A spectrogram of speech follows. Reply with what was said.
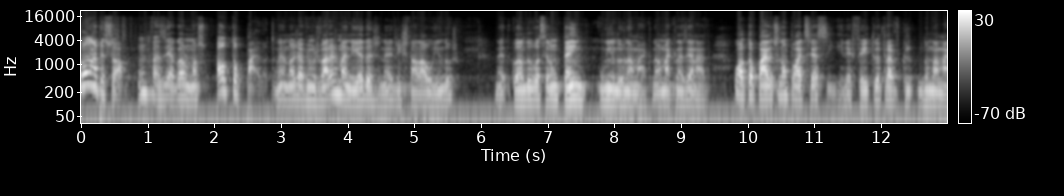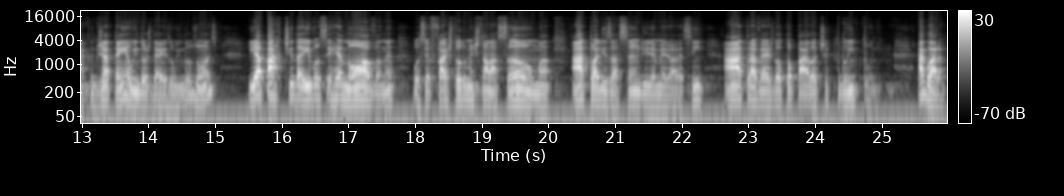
Vamos lá, pessoal. Vamos fazer agora o nosso autopilot. Né? Nós já vimos várias maneiras né, de instalar o Windows né, quando você não tem o Windows na máquina, uma máquina zerada. O autopilot não pode ser assim. Ele é feito numa máquina que já tenha o Windows 10 ou Windows 11 e a partir daí você renova, né? Você faz toda uma instalação, uma atualização, eu diria melhor assim, através do autopilot do Intune. Agora,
